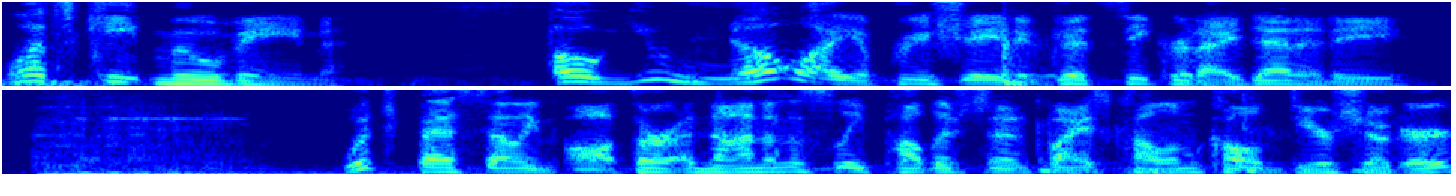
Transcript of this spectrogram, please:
Let's keep moving. Oh, you know I appreciate a good secret identity. Which best-selling author anonymously published an advice column called Dear Sugar?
